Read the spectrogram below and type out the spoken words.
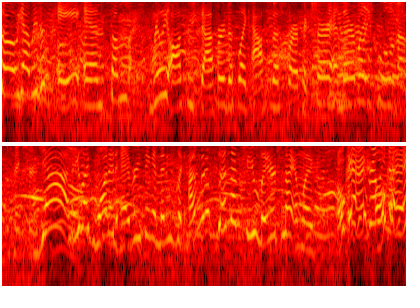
So yeah, we just ate, and some really awesome staffer just like asked us for our picture, and they're like, cool about the pictures. yeah, he like wanted everything, and then he's like, I'm gonna send them to you later tonight. I'm like, okay, okay,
